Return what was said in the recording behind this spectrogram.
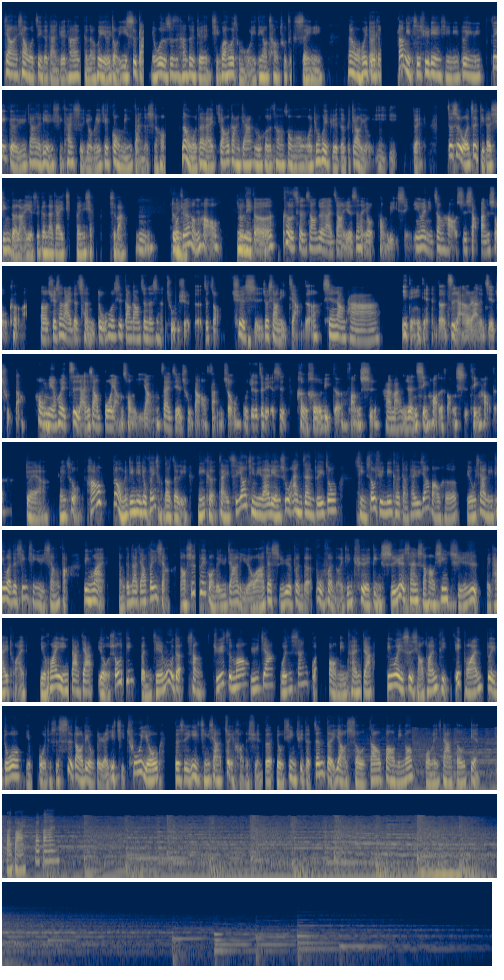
像像我自己的感觉，他可能会有一种仪式感，又或者是他真的觉得很奇怪，为什么我一定要唱出这个声音？那我会觉得当你持续练习，你对于这个瑜伽的练习开始有了一些共鸣感的时候，那我再来教大家如何唱诵哦，我就会觉得比较有意义。对，这是我自己的心得啦，也是跟大家一起分享，是吧？嗯，我觉得很好。就你的课程相对来讲也是很有同理心，因为你正好是小班授课嘛。呃，学生来的程度，或是刚刚真的是很初学的这种，确实就像你讲的，先让他一点一点的自然而然的接触到，后面会自然像剥洋葱一样再接触到泛舟。我觉得这个也是很合理的方式，还蛮人性化的方式，挺好的。对啊，没错。好，那我们今天就分享到这里。妮可再一次邀请你来脸书按赞追踪。请搜寻妮可打开瑜伽宝盒，留下你听完的心情与想法。另外，想跟大家分享老师推广的瑜伽旅游啊，在十月份的部分呢，已经确定十月三十号星期日会开团，也欢迎大家有收听本节目的上橘子猫瑜伽文山馆报名参加。因为是小团体，一团最多也不过就是四到六个人一起出游。这是疫情下最好的选择，有兴趣的真的要手刀报名哦！我们下周见，拜拜，拜拜。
